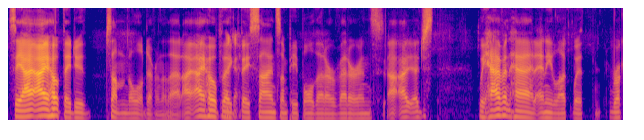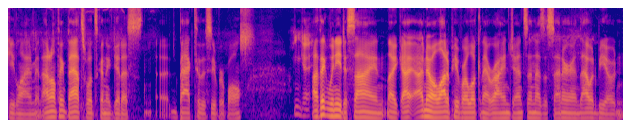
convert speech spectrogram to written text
See, I, I hope they do something a little different than that. I, I hope they, Okay. they sign some people that are veterans. I, I- just we haven't had any luck with rookie linemen. I don't think that's what's going to get us uh, back to the Super Bowl. okay. I think we need to sign. Like I, I know a lot of people are looking at Ryan Jensen as a center, and that would be an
